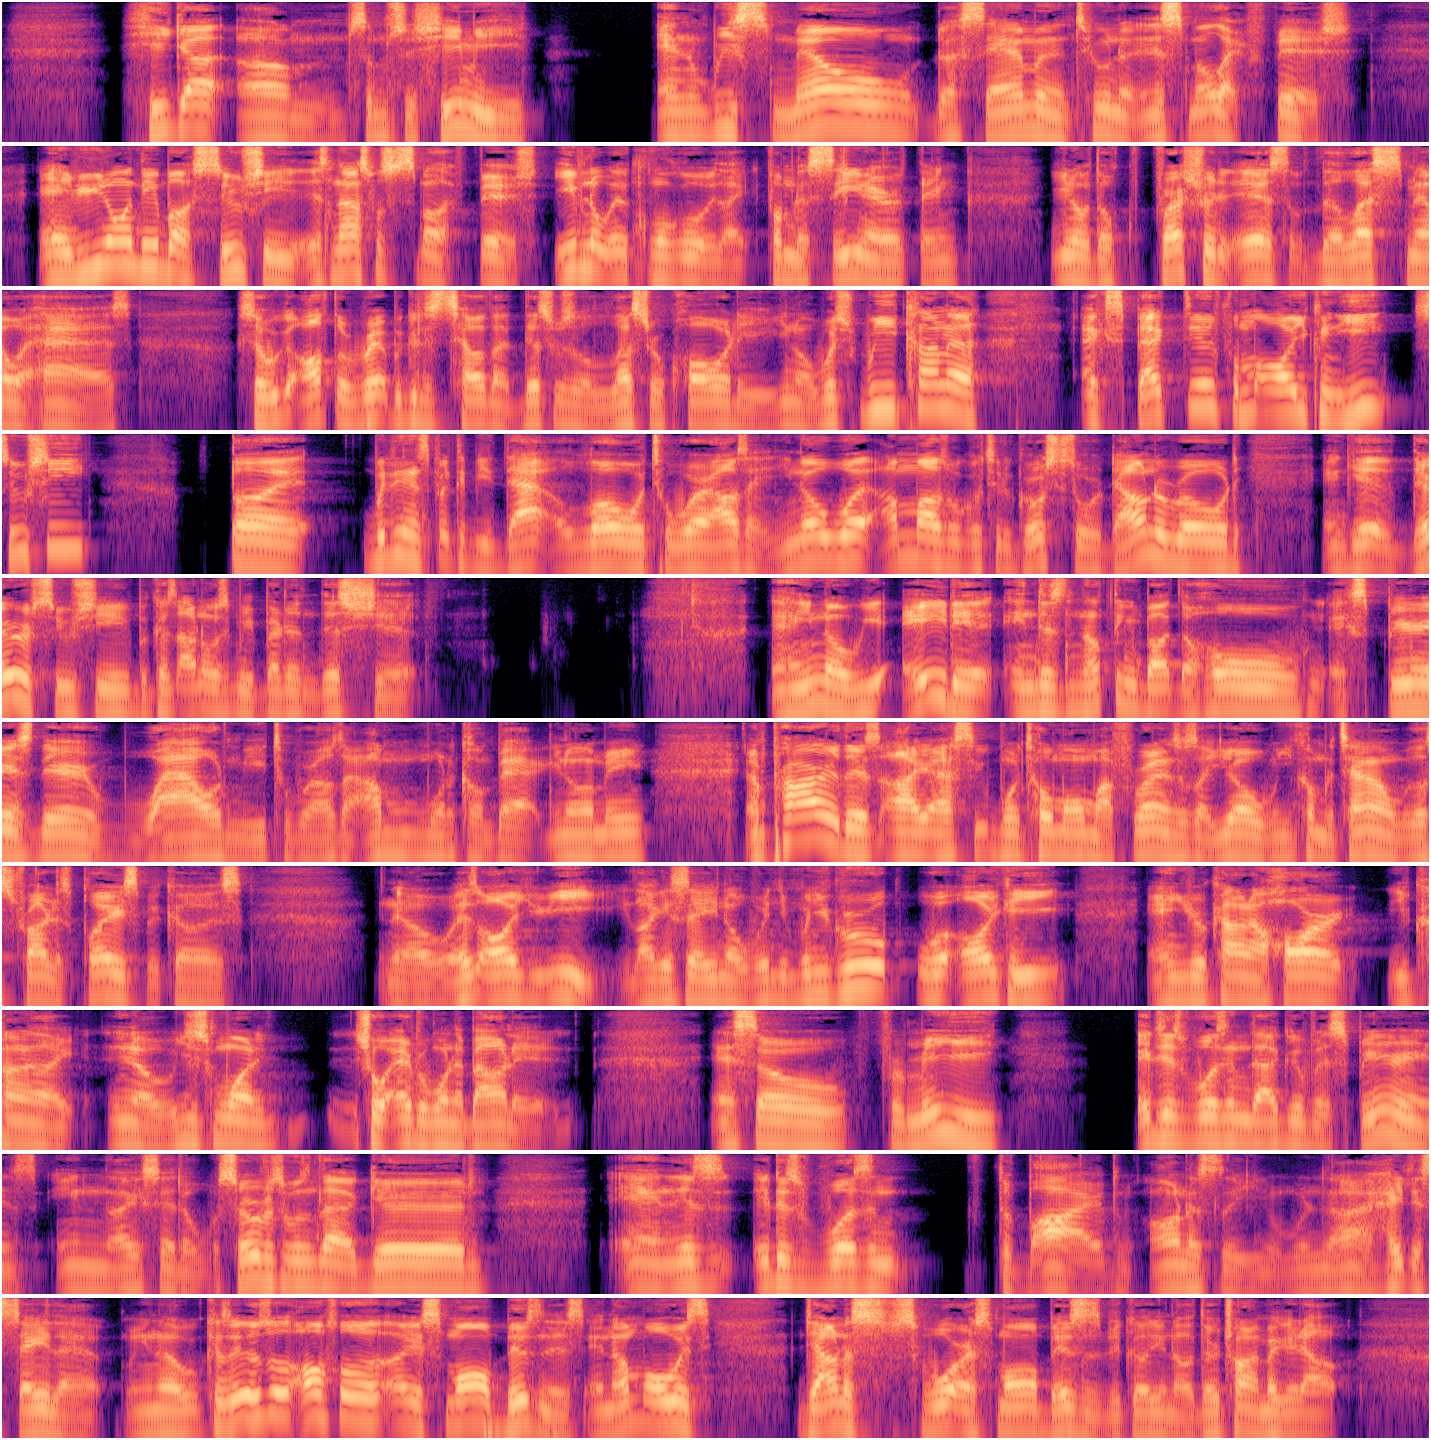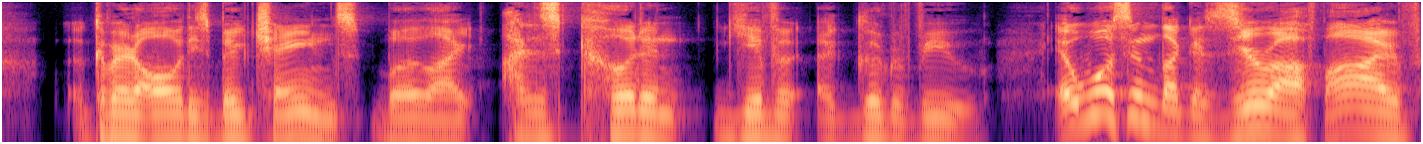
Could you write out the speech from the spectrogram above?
he got um some sashimi and we smell the salmon and tuna and it smelled like fish. And if you know anything about sushi, it's not supposed to smell like fish. Even though it like from the sea and everything, you know, the fresher it is, the less smell it has. So we off the rip, we could just tell that this was a lesser quality, you know, which we kind of expected from all you can eat sushi. But we didn't expect to be that low to where I was like, you know what? I might as well go to the grocery store down the road and get their sushi because I know it's gonna be better than this shit. And you know, we ate it, and there's nothing about the whole experience there wowed me to where I was like, I want to come back. You know what I mean? And prior to this, I actually told all my friends, I was like, yo, when you come to town, let's try this place because you know it's all you eat. Like I say, you know, when you, when you grew up with all you can eat, and you're kind of hard, you kind of like, you know, you just want to show everyone about it. And so for me, it just wasn't that good of experience. And like I said, the service wasn't that good, and it's it just wasn't the vibe. Honestly, when I hate to say that, you know, because it was also a small business, and I'm always down to support a small business because you know they're trying to make it out compared to all these big chains. But like, I just couldn't give it a good review. It wasn't like a zero out of five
